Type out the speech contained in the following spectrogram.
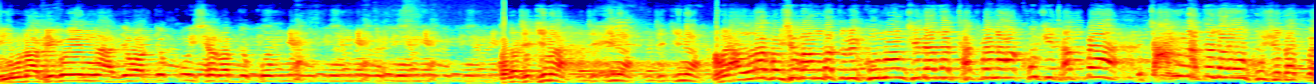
না না আল্লাহ তুমি কোন বেজার থাকবে না খুশি থাকবে খুশি থাকবে।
